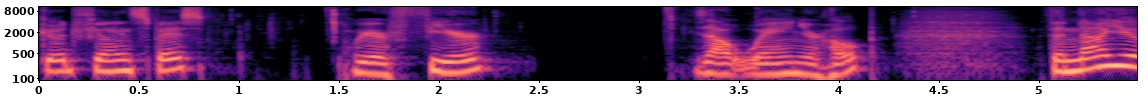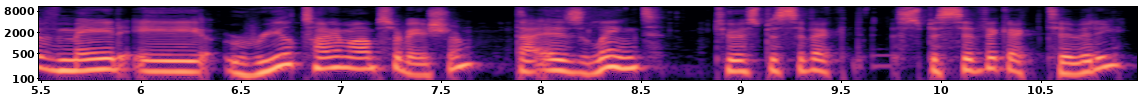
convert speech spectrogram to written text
good feeling space where your fear is outweighing your hope, then now you have made a real-time observation that is linked to a specific specific activity,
